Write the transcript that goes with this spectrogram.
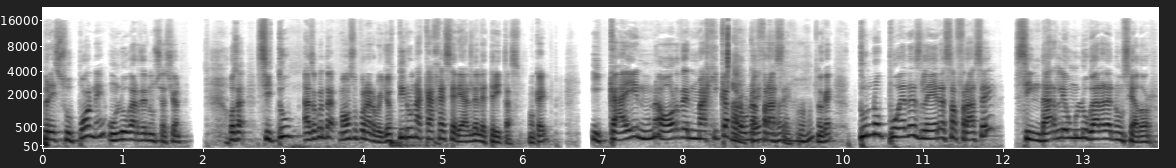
presupone un lugar de enunciación. O sea, si tú, haz de cuenta, vamos a suponer, güey, yo tiro una caja de cereal de letritas, ¿ok? Y cae en una orden mágica para Ah, una frase. ¿ok? Tú no puedes leer esa frase sin darle un lugar al enunciador.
